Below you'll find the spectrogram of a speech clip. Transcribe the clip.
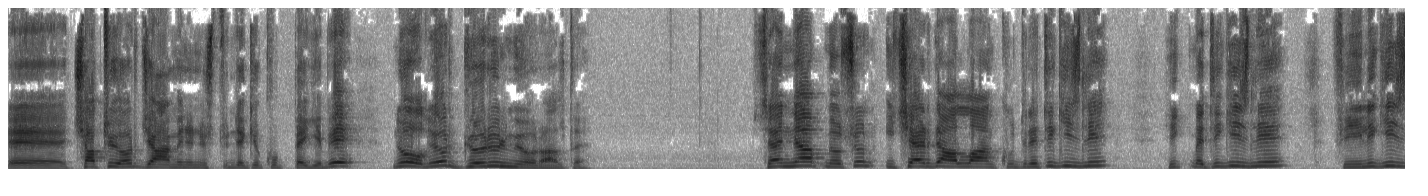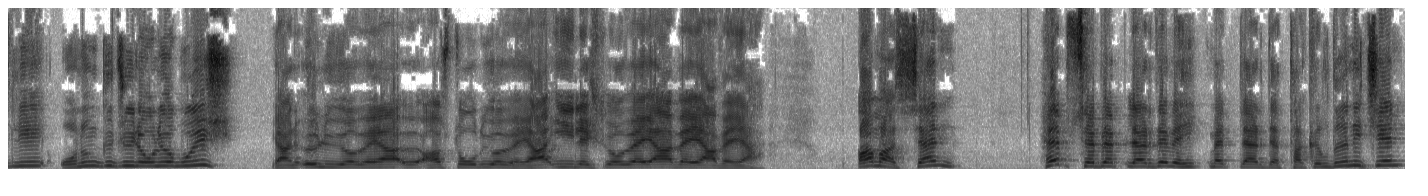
e, çatıyor caminin üstündeki kubbe gibi. Ne oluyor? Görülmüyor altı. Sen ne yapmıyorsun? İçeride Allah'ın kudreti gizli, hikmeti gizli, fiili gizli. Onun gücüyle oluyor bu iş. Yani ölüyor veya hasta oluyor veya iyileşiyor veya veya veya. Ama sen hep sebeplerde ve hikmetlerde takıldığın için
